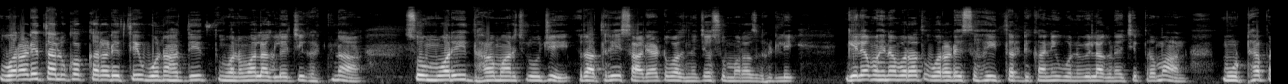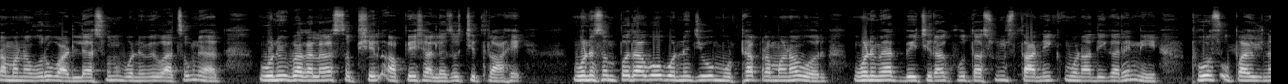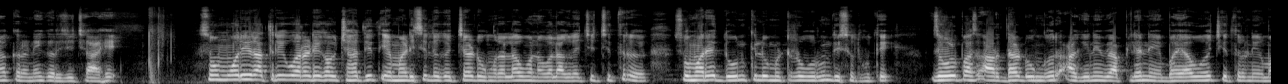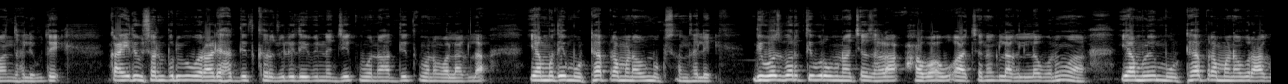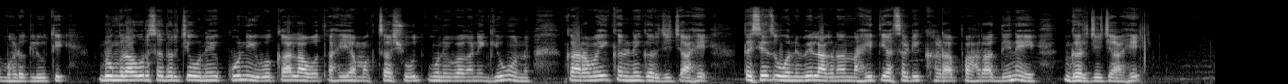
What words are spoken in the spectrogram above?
वराडे तालुका कराड येथे वनहद्दीत वनवा लागल्याची घटना सोमवारी दहा मार्च रोजी रात्री साडेआठ वाजण्याच्या सुमारास घडली. गेल्या महिनाभरात वराडेसह इतर ठिकाणी वनवे लागण्याचे प्रमाण मोठ्या प्रमाणावर वाढले असून वनवे वाचवण्यात वन विभागाला सपशेल अपयश आल्याचं चित्र आहे. वनसंपदा व वन्यजीव मोठ्या प्रमाणावर वनव्यात बेचिराग होत असून स्थानिक वनाधिकाऱ्यांनी ठोस उपाययोजना करणे गरजेचे आहे. सोमवारी रात्री वराडेगावच्या हद्दीत एम आय डी सी लगतच्या डोंगराला वनवा लागल्याचे चित्र सुमारे दोन किलोमीटरवरून दिसत होते. जवळपास अर्धा डोंगर आगीने व्यापल्याने भयावह चित्र निर्माण झाले होते. काही दिवसांपूर्वी वराडे हद्दीत खरजुली देवी नजीक वन हद्दीत वनवा लागला. यामध्ये मोठ्या प्रमाणावर नुकसान झाले. दिवसभर तीव्र उन्हाच्या झाडा हवा व अचानक लागलेला वनवा यामुळे मोठ्या प्रमाणावर आग भडकली होती. डोंगरावर सदरचे वने कोणी व का लावत आहे यामागचा शोध वन विभागाने घेऊन कारवाई करणे गरजेचे आहे. तसेच वनवे लागणार नाहीत यासाठी खडा पहारा देणे गरजेचे आहे.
